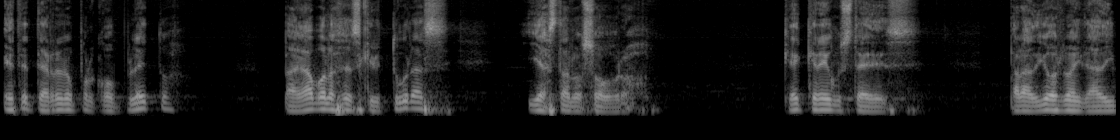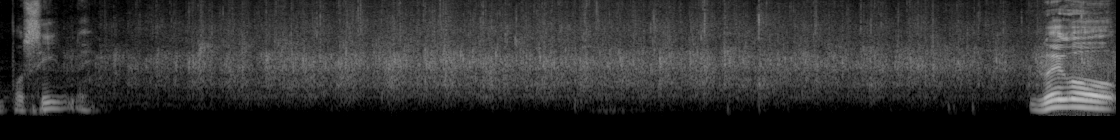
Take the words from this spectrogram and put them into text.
este terreno por completo? Pagamos las escrituras y hasta lo sobró. ¿Qué creen ustedes? Para Dios no hay nada imposible. Luego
